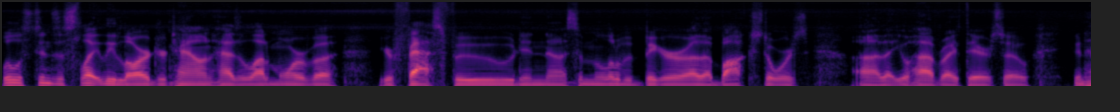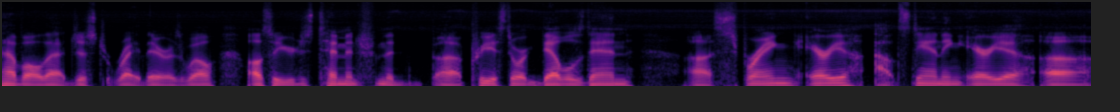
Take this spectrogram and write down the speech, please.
Williston's a slightly larger town, has a lot more of a your fast food and uh, some a little bit bigger uh, box stores uh, that you'll have right there. So you can have all that just right there as well. Also, you're just 10 minutes from the uh, prehistoric Devil's Den uh, Spring area, outstanding area uh,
